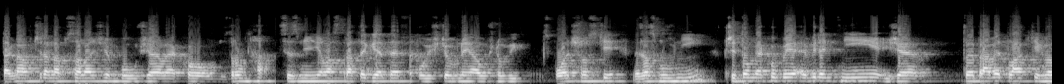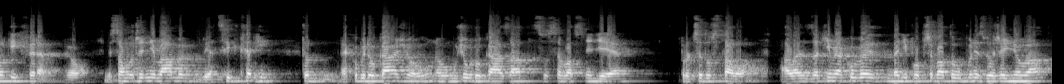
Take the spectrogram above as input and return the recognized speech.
tak nám včera napsala, že bohužel jako zrovna se změnila strategie té pojišťovny a už nové společnosti nezasmluvní. Přitom jakoby je evidentní, že to je právě tlak těch velkých firm. Jo. My samozřejmě máme věci, které to jakoby dokážou nebo můžou dokázat, co se vlastně děje proč se to stalo, ale zatím jakoby není potřeba to úplně zveřejňovat.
